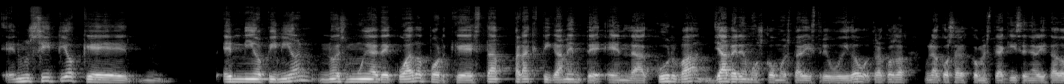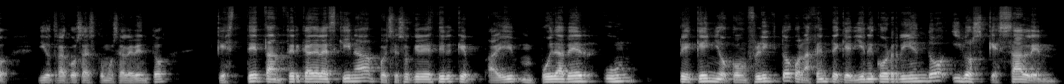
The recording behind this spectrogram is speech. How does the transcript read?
en un sitio que, en mi opinión, no es muy adecuado porque está prácticamente en la curva. Ya veremos cómo está distribuido. Otra cosa, una cosa es cómo esté aquí señalizado y otra cosa es cómo sea el evento que esté tan cerca de la esquina, pues eso quiere decir que ahí puede haber un pequeño conflicto con la gente que viene corriendo y los que salen.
